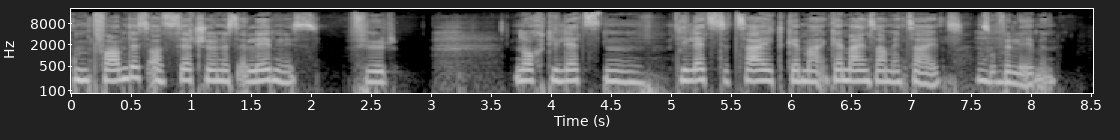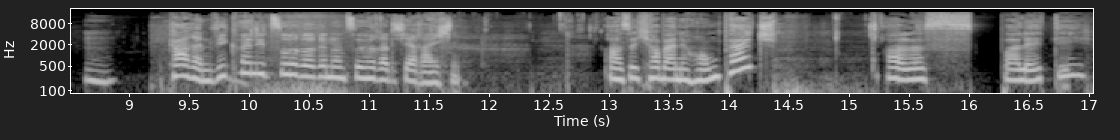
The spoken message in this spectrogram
empfand es als sehr schönes Erlebnis für noch die letzten, die letzte Zeit, geme gemeinsame Zeit zu mhm. verleben. Mhm. Karin, wie können die Zuhörerinnen und Zuhörer dich erreichen? Also ich habe eine Homepage, allesballetti.ch,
